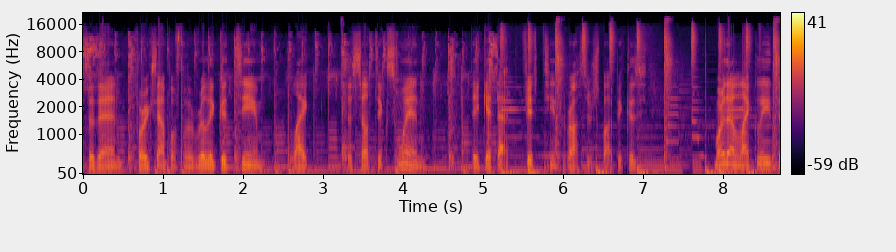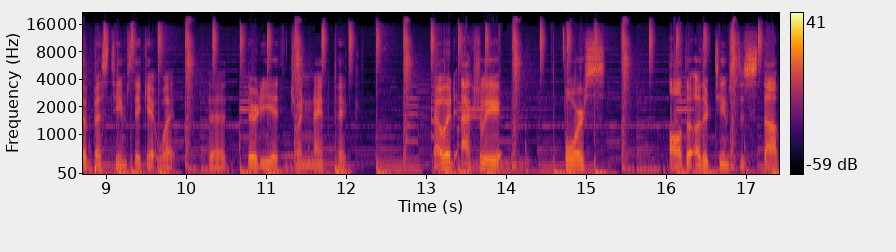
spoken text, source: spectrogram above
So then, for example, if a really good team like the Celtics win, they get that 15th roster spot because more than likely the best teams they get what the 30th 29th pick that would actually force all the other teams to stop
